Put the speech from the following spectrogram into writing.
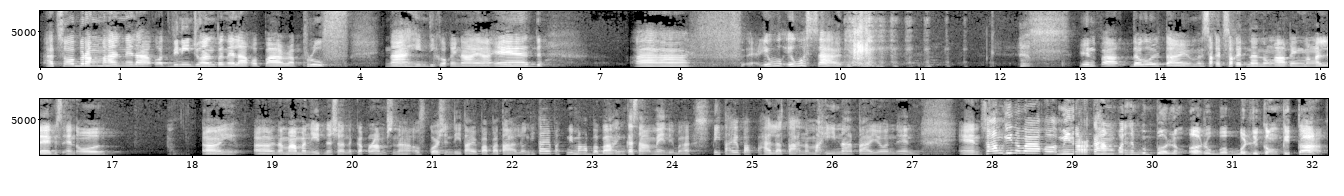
At sobrang mahal nila ako at binidyohan pa nila ako para proof na hindi ko kinaya. And uh, it, it was sad. In fact, the whole time, ang sakit-sakit na nung aking mga legs and all, uh, uh, namamanhid na siya, nagka-cramps na, of course, hindi tayo papatalo. Hindi tayo, may mga babaeng kasama, di ba? Hindi tayo papahalata na mahina tayo. And, and so, ang ginawa ko, minarkahan ko, sabi ko, balang araw, babalikan kita.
